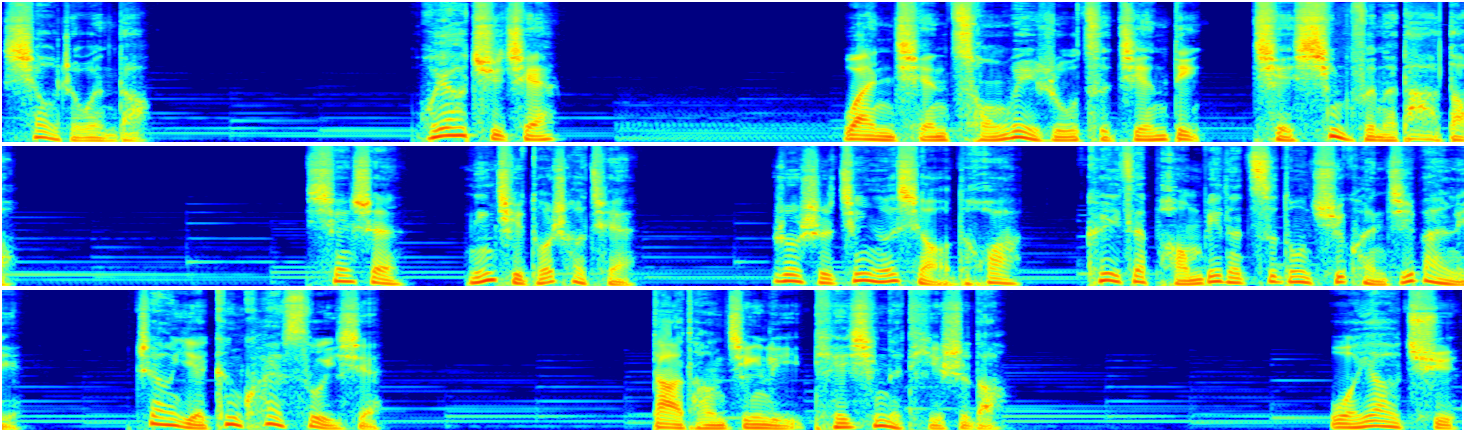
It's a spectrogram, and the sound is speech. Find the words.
笑着问道：“我要取钱。”万钱从未如此坚定且兴奋的答道：“先生，您取多少钱？若是金额小的话，可以在旁边的自动取款机办理，这样也更快速一些。”大堂经理贴心的提示道：“我要取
